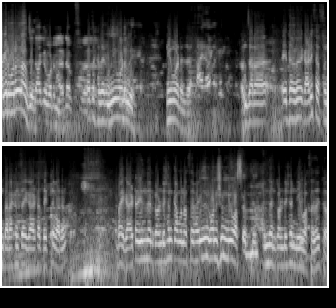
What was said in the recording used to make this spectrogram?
আগের মডেল না কত সালের নিউ মডেলে নিউ মডেলের যারা এই ধরনের গাড়ি চাচ্ছেন তারা এই গাড়িটা দেখতে পারেন। ভাই গাড়িটার ইঞ্জিন কন্ডিশন কেমন আছে ভাই? ইঞ্জিন কন্ডিশন নিউ আছে একদম। ইঞ্জিন কন্ডিশন নিউ আছে তাই তো?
